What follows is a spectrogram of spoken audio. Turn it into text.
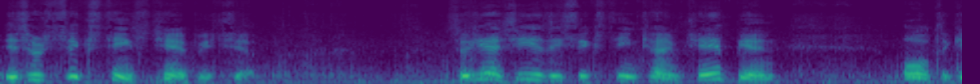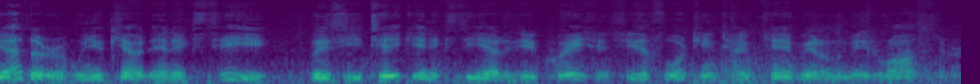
is her 16th championship. So, yeah, she is a 16 time champion altogether when you count NXT. But if you take NXT out of the equation, she's a 14 time champion on the main roster.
